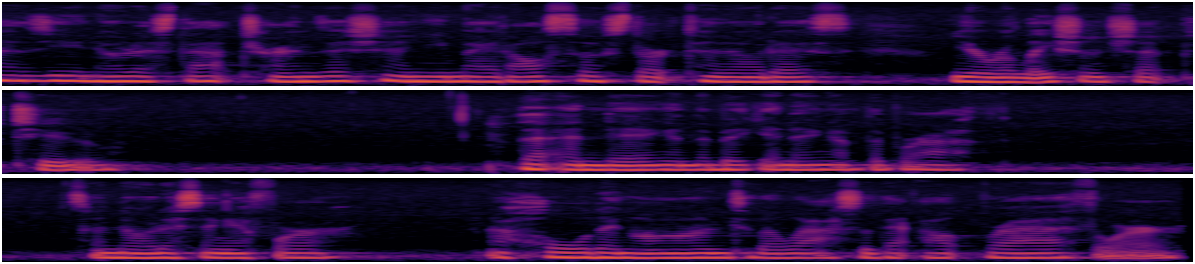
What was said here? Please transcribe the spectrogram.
As you notice that transition, you might also start to notice your relationship to the ending and the beginning of the breath. So, noticing if we're uh, holding on to the last of the out breath or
